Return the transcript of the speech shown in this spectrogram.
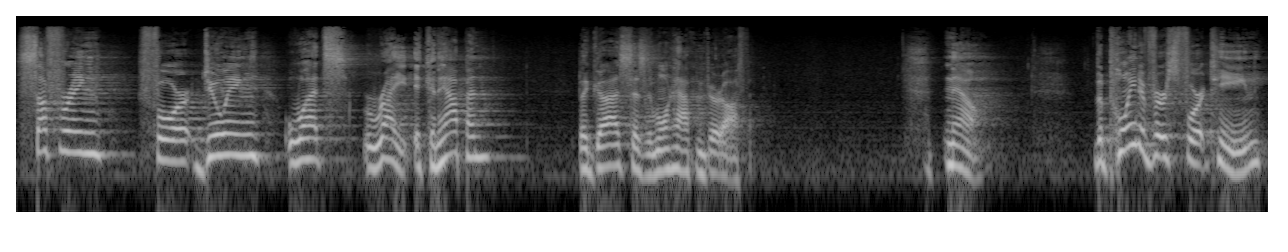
Suffering for doing what's right. It can happen, but God says it won't happen very often. Now, the point of verse 14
